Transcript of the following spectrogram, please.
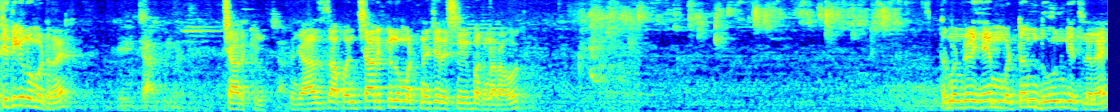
किती किलो मटण आहे? चार किलो चार किलो. म्हणजे आज आपण चार किलो मटणाची रेसिपी बघणार आहोत. तर मंडळी हे मटण धुवून घेतलेलं आहे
